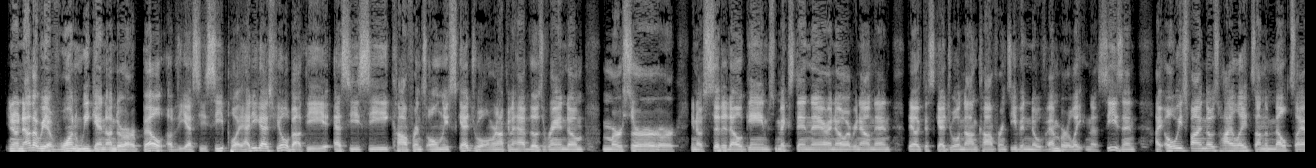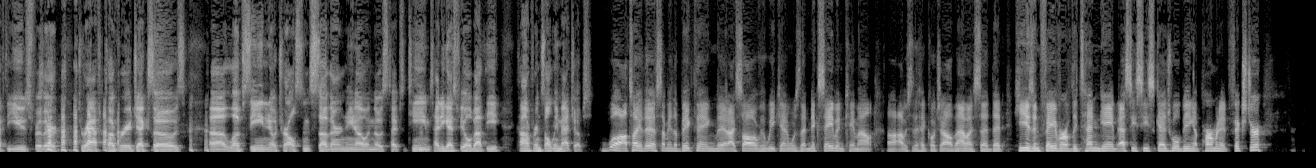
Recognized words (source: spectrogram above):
You know, now that we have one weekend under our belt of the SEC play, how do you guys feel about the SEC conference only schedule? And we're not going to have those random Mercer or, you know, Citadel games mixed in there. I know every now and then they like to schedule a non conference, even November late in the season. I always find those highlights on the melts I have to use for their draft coverage, XOs. Uh, love seeing, you know, Charleston Southern, you know, and those types of teams. How do you guys feel about the conference only matchups. Well, I'll tell you this. I mean, the big thing that I saw over the weekend was that Nick Saban came out, uh, obviously the head coach of Alabama, said that he is in favor of the 10 game SEC schedule being a permanent fixture.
